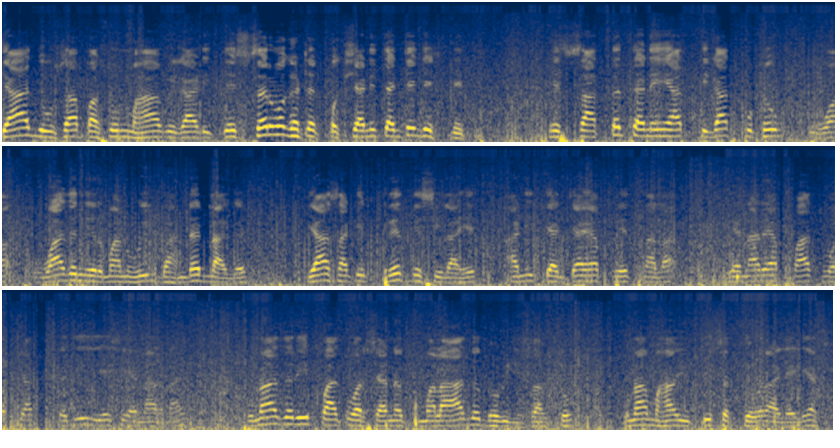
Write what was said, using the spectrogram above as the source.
त्या दिवसापासून महाविघाडीचे सर्व घटक पक्ष आणि त्यांचे ज्येष्ठ नेते हे सातत्याने या तिघात कुठं वा वाद निर्माण होईल भांडण लागत यासाठी प्रयत्नशील आहेत आणि त्यांच्या या प्रयत्नाला येणाऱ्या पाच वर्षात कधी यश येणार नाही. पुन्हा जरी पाच वर्षानं तुम्हाला आज भविष्य सांगतो पुन्हा महायुती सत्तेवर आलेली असते.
